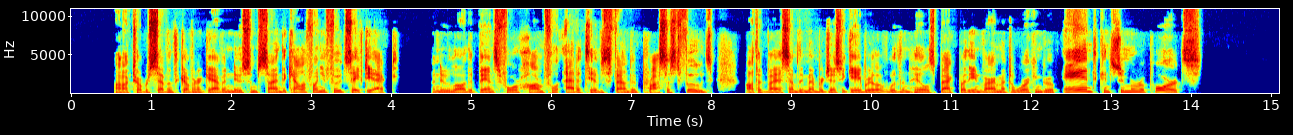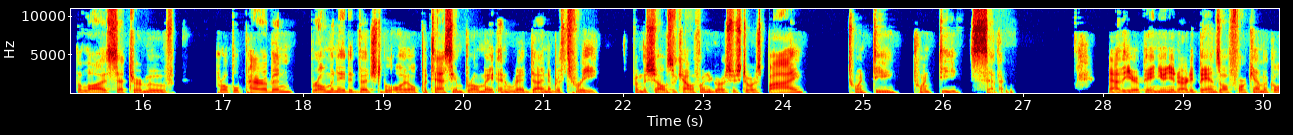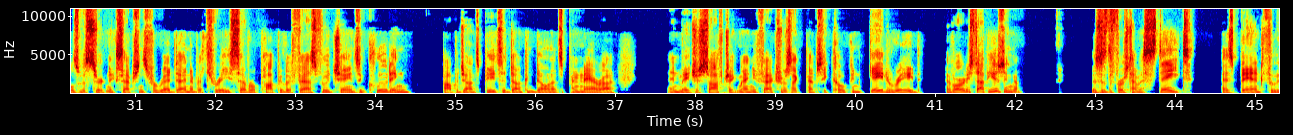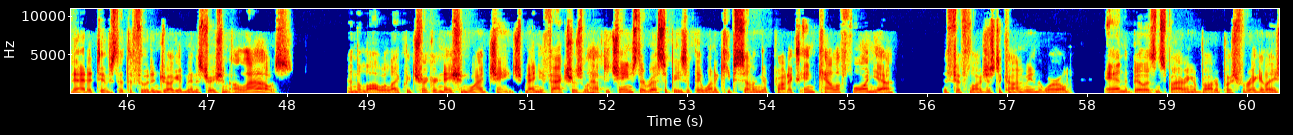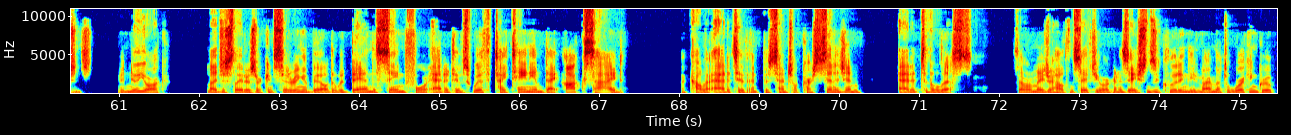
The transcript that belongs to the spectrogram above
On October 7th, Governor Gavin Newsom signed the California Food Safety Act, a new law that bans four harmful additives found in processed foods, authored by Assemblymember Jesse Gabriel of Woodland Hills, backed by the Environmental Working Group and Consumer Reports. The law is set to remove propylparaben, brominated vegetable oil, potassium bromate, and red dye number three from the shelves of California grocery stores by 2027. Now, the European Union already bans all four chemicals with certain exceptions for red dye number three. Several popular fast food chains, including Papa John's Pizza, Dunkin' Donuts, Panera, and major soft drink manufacturers like Pepsi, Coke, and Gatorade, have already stopped using them. This is the first time a state has banned food additives that the Food and Drug Administration allows. And the law will likely trigger nationwide change. Manufacturers will have to change their recipes if they want to keep selling their products in California, the fifth largest economy in the world. And the bill is inspiring a broader push for regulations. In New York, legislators are considering a bill that would ban the same four additives with titanium dioxide, a color additive and potential carcinogen, added to the list. Several major health and safety organizations, including the Environmental Working Group,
